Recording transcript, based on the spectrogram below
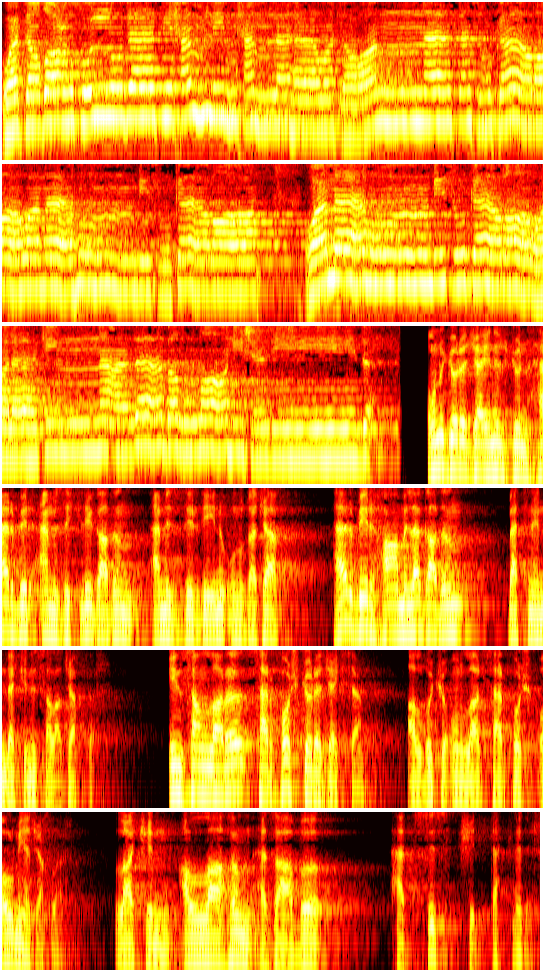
وتضع كل ذات حمل حملها وترى الناس سكارى وما هم بسكارى وما هم بسكارى ولكن عذاب الله شديد Onu görəcəyiniz gün hər bir əmzikli qadın əmizdirdiyini unudacaq, hər bir hamilə qadın bətnindəkini salacaqdır. İnsanları sərxoş görəcəksən, halbuki onlar sərxoş olmayacaqlar. Lakin Allahın əzabı hədsiz şiddətlidir.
